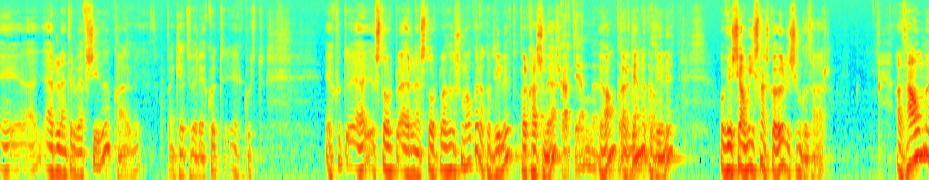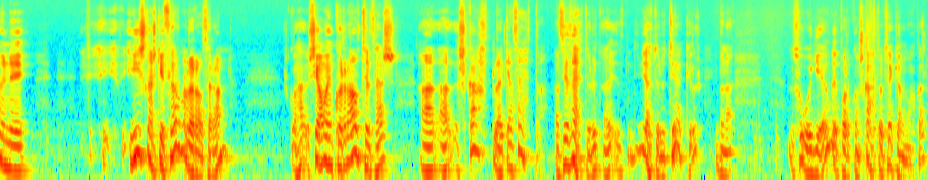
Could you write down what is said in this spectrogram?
e, erlendur vefsíðu hvað getur verið einhvert einhvert erlend stórblaður sem okkur, eitthvað þýlit, bara hvað sem er. Guardian, já, Guardian, eitthvað þýlit og við sjáum íslenska auglýsingu þar að þá muni íslenski fjármálar á þeirran sko, sjá einhver ráð til þess að, að skatleggja þetta. Af því þetta eru, þetta eru tekjur. Ég menna, þú og ég við borgum skatt á tekjunum okkar.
